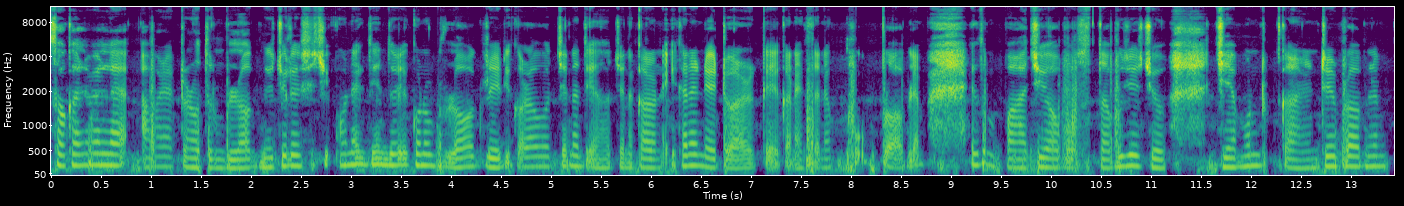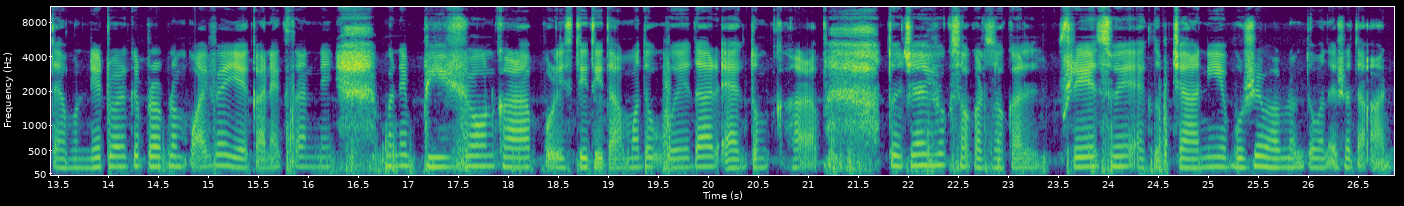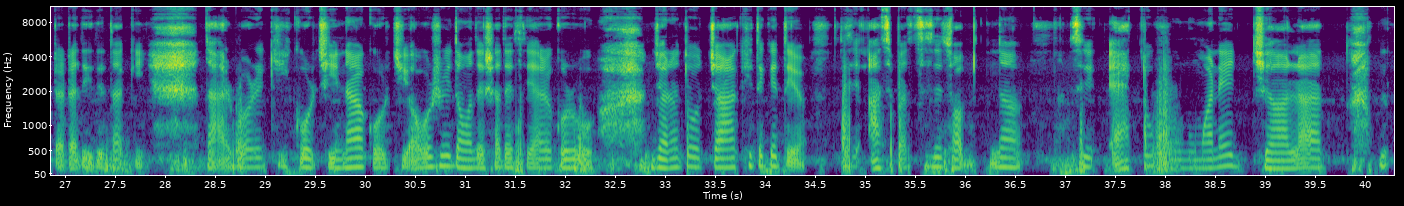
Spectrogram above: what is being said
সকালবেলা আবার একটা নতুন ব্লগ নিয়ে চলে এসেছি। অনেক দিন ধরে কোনো ব্লগ রেডি করা হচ্ছে না দেওয়া হচ্ছে না। কারণ এখানে নেটওয়ার্কের কানেকশানে খুব প্রবলেম একদম বাজে অবস্থা, বুঝেছ? যেমন কারেন্টের প্রবলেম তেমন নেটওয়ার্কের প্রবলেম ওয়াইফাই এ কানেকশান নেই। মানে ভীষণ খারাপ পরিস্থিতি, তার মধ্যে ওয়েদার একদম খারাপ। তো যাই হোক, সকাল সকাল ফ্রেশ হয়ে একদম চা নিয়ে বসে ভাবলাম তোমাদের সাথে আড্ডাটা দিতে থাকি। তারপরে কি করছি, না করছি, অবশ্যই তোমাদের সাথে শেয়ার করব। জানো তো, চা খেতে খেতে সে আশপাশে সে সব না, সে এত হনুমানের জ্বালা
